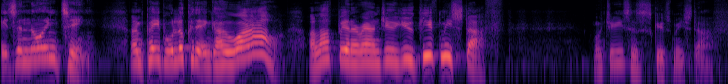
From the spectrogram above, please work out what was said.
It's anointing. And people look at it and go, wow, I love being around you. You give me stuff. Well, Jesus gives me stuff.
